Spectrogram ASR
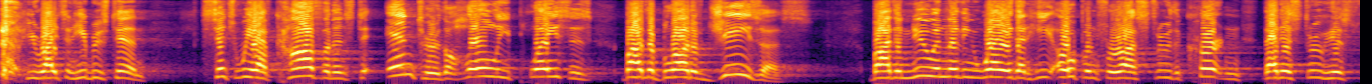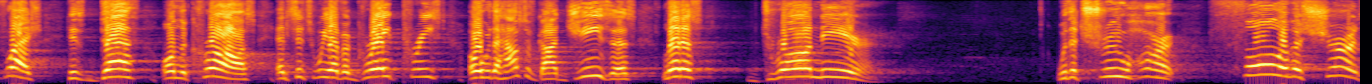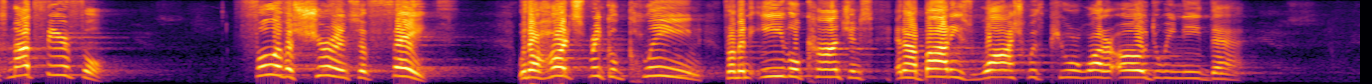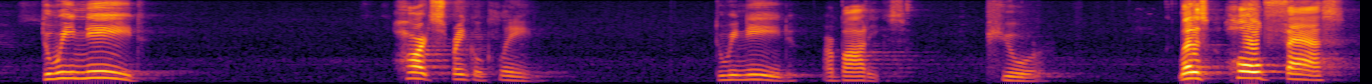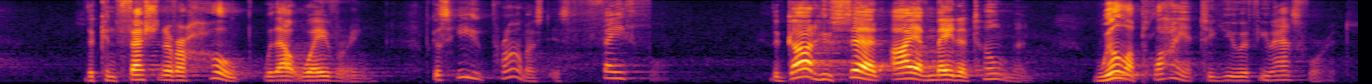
he writes in Hebrews 10 since we have confidence to enter the holy places by the blood of Jesus, by the new and living way that he opened for us through the curtain, that is, through his flesh, his death on the cross. And since we have a great priest over the house of God, Jesus, let us draw near with a true heart, full of assurance, not fearful, full of assurance of faith, with our hearts sprinkled clean from an evil conscience and our bodies washed with pure water. Oh, do we need that? Do we need hearts sprinkled clean? Do we need our bodies pure? Let us hold fast the confession of our hope without wavering, because he who promised is faithful. The God who said, I have made atonement, will apply it to you if you ask for it.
